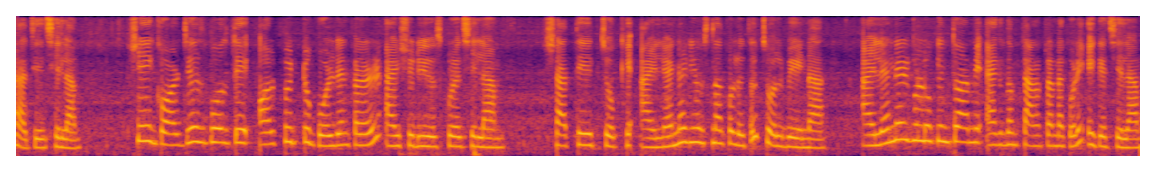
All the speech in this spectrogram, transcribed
সাজিয়েছিলাম। সেই গর্জিয়াস বলতে অল্প একটু গোল্ডেন কালারের আইশ্যাডো ইউজ করেছিলাম। সাথে চোখে আইলাইনার ইউজ না করলে তো চলবেই না। আইলাইনারগুলো কিন্তু আমি একদম টানা টানা করে এঁকেছিলাম।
